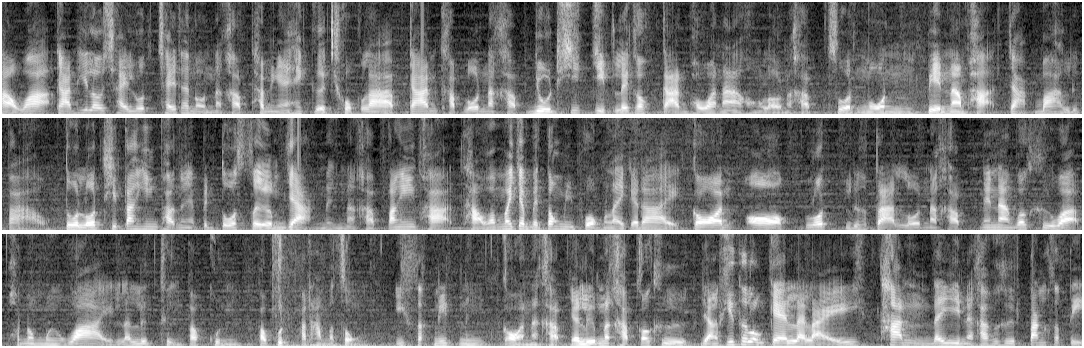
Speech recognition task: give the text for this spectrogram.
ถามว่าการที่เราใช้รถใช้ถนนนะครับทำยังไงให้เกิดโชคลาภการขับรถนะครับอยู่ที่จิตและก็การภาวนาของเรานะครับสวดมนต์เปลี่ยนนามพระจากบ้านหรือเปล่า ตัวรถที่ตั้งหิ้งพระเนี่ยเป็นตัวเสริมอย่างหนึ่งนะครับตั้งหิ้งพระถามว่าไม่จำเป็นต้องมีพวงมาลัยก็ได้ ก่อนออกรถหรือสตาร์ทรถนะครับแนะนำก็คือว่าพนมมือไหว้และลึกถึงพระคุณพระพุทธพระธรรมพระสงฆ์อีกสักนิดนึงก่อนนะครับ อย่าลืมนะครับก็คืออย่างที่สโลแกนหลาย ๆ ท่านได้ยินนะครับก็คือตั้งสติ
